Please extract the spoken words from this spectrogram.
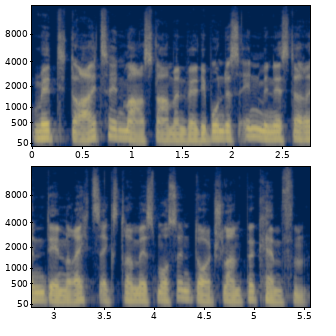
Mit 13 Maßnahmen will die Bundesinnenministerin den Rechtsextremismus in Deutschland bekämpfen.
